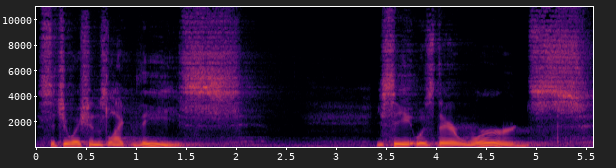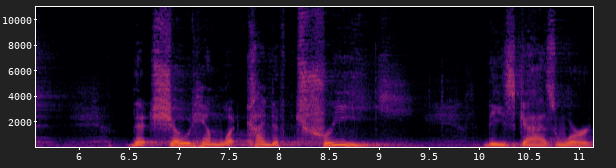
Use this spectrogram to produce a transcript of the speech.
situations like these. You see, it was their words that showed him what kind of tree these guys were.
